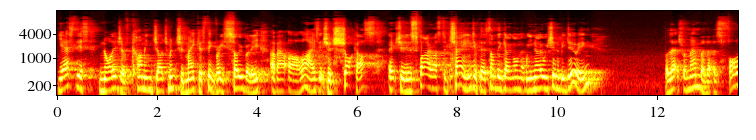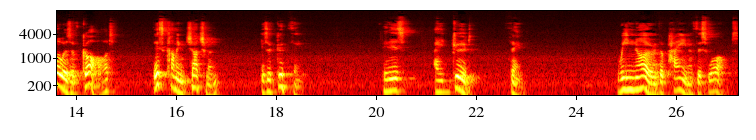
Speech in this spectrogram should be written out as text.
Yes, this knowledge of coming judgment should make us think very soberly about our lives. It should shock us. It should inspire us to change if there's something going on that we know we shouldn't be doing. But let's remember that as followers of God, this coming judgment is a good thing. It is a good thing. We know the pain of this world.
